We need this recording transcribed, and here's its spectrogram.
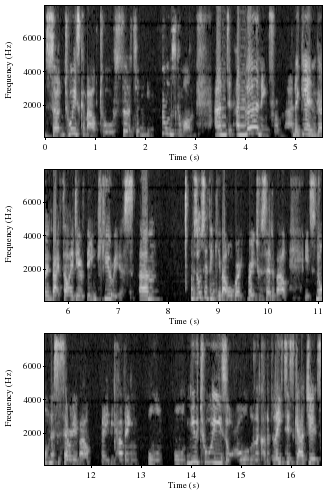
certain toys come out or certain films come on, and and learning from that. And again, going back to the idea of being curious. Um, I was also thinking about what Rachel said about it's not necessarily about maybe having all all new toys or all the kind of latest gadgets,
